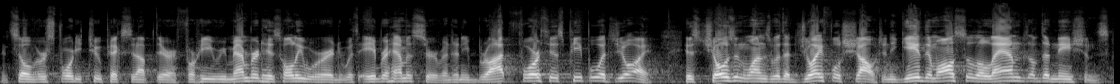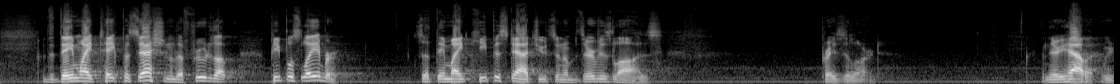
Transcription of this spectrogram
And so, verse 42 picks it up there. For he remembered his holy word with Abraham his servant, and he brought forth his people with joy, his chosen ones with a joyful shout. And he gave them also the land of the nations, that they might take possession of the fruit of the people's labor so that they might keep his statutes and observe his laws. Praise the Lord. And there you have it. We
